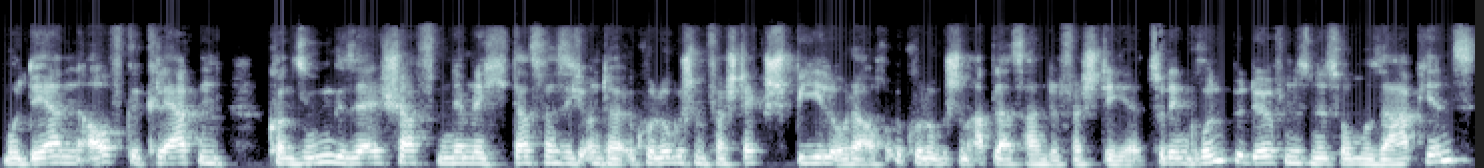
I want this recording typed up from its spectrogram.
modernen, aufgeklärten Konsumgesellschaften, nämlich das, was ich unter ökologischem Versteckspiel oder auch ökologischem Ablasshandel verstehe. Zu den Grundbedürfnissen des Homo sapiens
